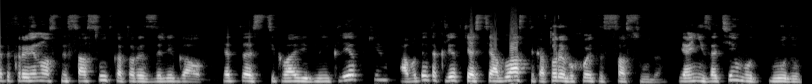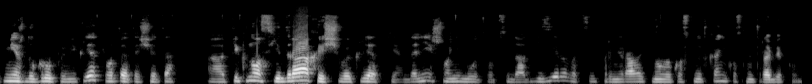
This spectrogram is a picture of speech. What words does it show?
это кровеносный сосуд, который залегал, это стекловидные клетки, а вот это клетки остеобласты, которые выходят из сосуда. И они затем вот будут между группами клетки, вот это еще это а, пикноз ядра хрящевой клетки. В дальнейшем они будут вот сюда адгезироваться и формировать новую костную ткань, костную трабекулу.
